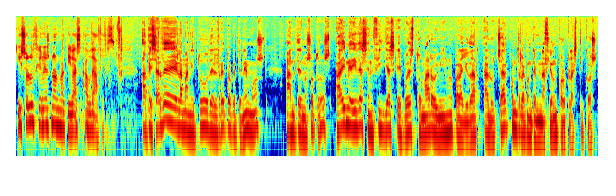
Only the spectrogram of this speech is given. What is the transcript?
y soluciones normativas audaces. A pesar de la magnitud del reto que tenemos ante nosotros, hay medidas sencillas que puedes tomar hoy mismo para ayudar a luchar contra la contaminación por plásticos.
